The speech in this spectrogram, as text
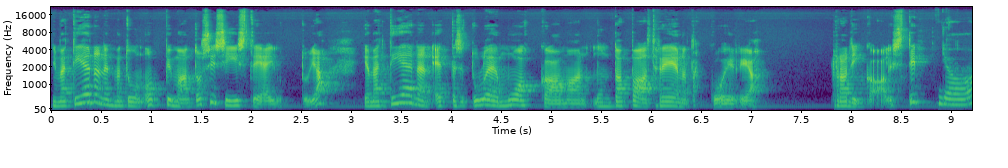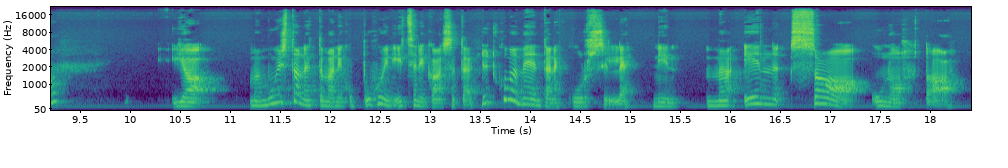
niin mä tiedän, että mä tuun oppimaan tosi siistejä juttuja, ja mä tiedän, että se tulee muokkaamaan mun tapaa treenata koiria radikaalisti. Joo. Ja mä muistan, että mä niinku puhuin itseni kanssa, että nyt kun mä menen tänne kurssille, niin mä en saa unohtaa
